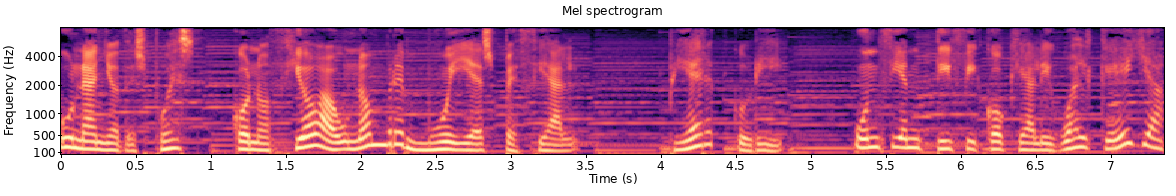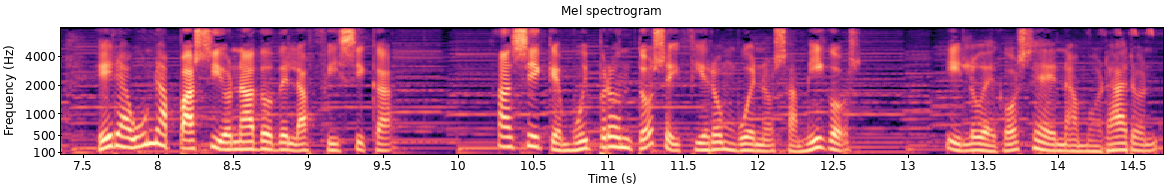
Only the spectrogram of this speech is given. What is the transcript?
Un año después, conoció a un hombre muy especial, Pierre Curie, un científico que al igual que ella era un apasionado de la física. Así que muy pronto se hicieron buenos amigos y luego se enamoraron.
